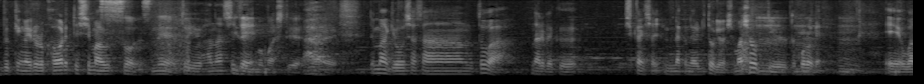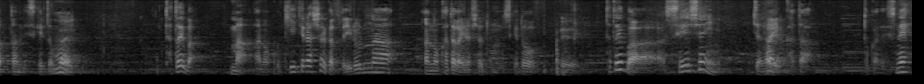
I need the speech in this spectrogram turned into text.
物件がいろいろ買われてしまうそうですね。という話以前でにも増してはい。でまあ、業者さんとはなるべくしっかりした連絡のやり取りをしましょうっていうところで、えー終わったんですけれども、はい。例えば、まあ、あの聞いてらっしゃる方いろんなあの方がいらっしゃると思うんですけどえ例えば正社員じゃない方とかですね、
